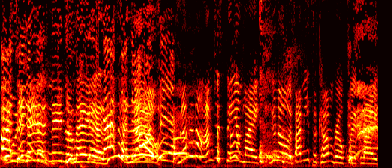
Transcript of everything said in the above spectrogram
find Who Jen. needs a man? Not No, no, no, no. I'm just saying, like, you know, if I need to come real quick, like,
